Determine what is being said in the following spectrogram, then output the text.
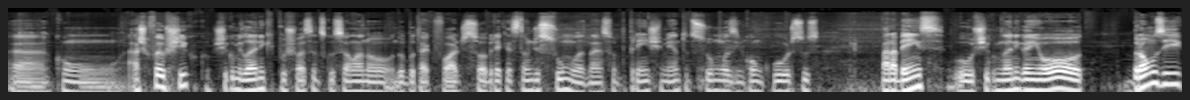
uh, com. Acho que foi o Chico, Chico Milani, que puxou essa discussão lá no, no Boteco Forte sobre a questão de súmulas, né? Sobre preenchimento de súmulas em concursos. Parabéns, o Chico Milani ganhou bronze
